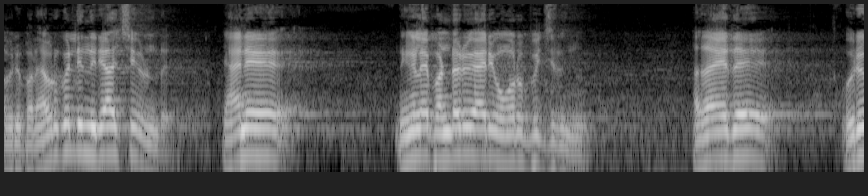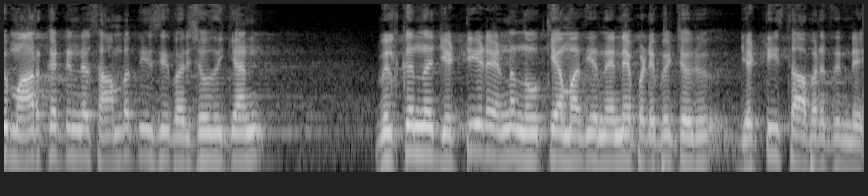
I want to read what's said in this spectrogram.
അവർ പറഞ്ഞു അവർക്ക് വലിയ നിരാശയുണ്ട്. ഞാൻ നിങ്ങളെ പണ്ടൊരു കാര്യം ഓർപ്പിച്ചിരുന്നു അതായത് ഒരു മാർക്കറ്റിന്റെ സാമ്പത്തിക പരിശോധിക്കാൻ വിൽക്കുന്ന ജെട്ടിയുടെ എണ്ണം നോക്കിയാൽ മതി എന്ന് എന്നെ പഠിപ്പിച്ച ഒരു ജെട്ടി സ്ഥാപനത്തിന്റെ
